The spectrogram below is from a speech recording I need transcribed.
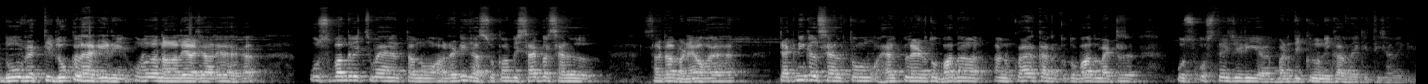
ਦੋ ਵਿਅਕਤੀ ਲੋਕਲ ਹੈਗੇ ਨੇ ਉਹਨਾਂ ਦਾ ਨਾਮ ਲਿਆ ਜਾ ਰਿਹਾ ਹੈਗਾ। ਉਸ ਸੰਬੰਧ ਵਿੱਚ ਮੈਂ ਤੁਹਾਨੂੰ ਆਲਰੇਡੀ ਦੱਸ ਚੁੱਕਾ ਵੀ ਸਾਈਬਰ ਸੈੱਲ ਸਾਡਾ ਬਣਿਆ ਹੋਇਆ ਹੈ। ਟੈਕਨੀਕਲ ਸੈੱਲ ਤੋਂ ਹੈਲਪ ਲੈਣ ਤੋਂ ਬਾਅਦ ਇਨਕੁਆਇਰ ਕਰਨ ਤੋਂ ਬਾਅਦ ਮੈਟਰ ਉਸ ਉਸ ਤੇ ਜਿਹੜੀ ਆ ਬਣਦੀ ਕਾਨੂੰਨੀ ਕਾਰਵਾਈ ਕੀਤੀ ਜਾਵੇਗੀ।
